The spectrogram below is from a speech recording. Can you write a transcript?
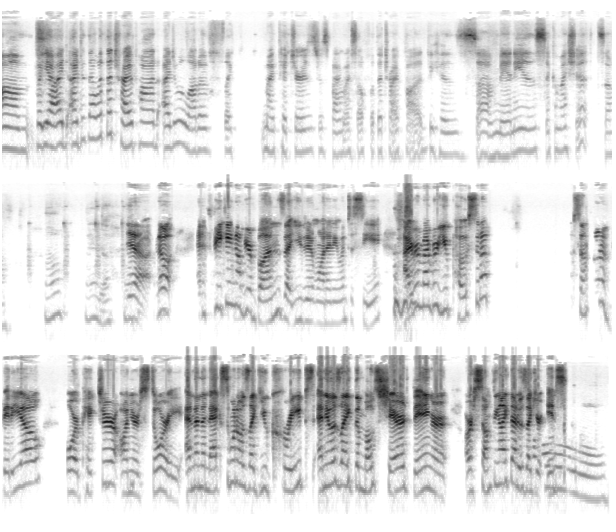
Um, but yeah, I, I did that with a tripod. I do a lot of like my pictures just by myself with a tripod because uh, Manny is sick of my shit. So Oh, there you go. Yeah. No. And speaking of your buns that you didn't want anyone to see, I remember you posted up some sort of video or picture on your story, and then the next one was like you creeps, and it was like the most shared thing or or something like that. It was like your Oh,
